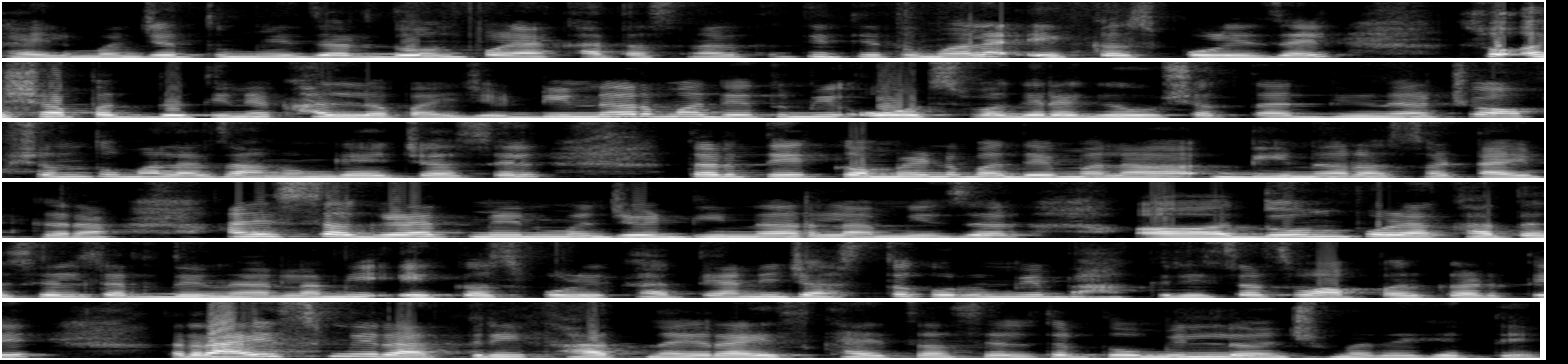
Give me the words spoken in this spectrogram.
खाईल. म्हणजे तुम्ही जर दोन पोळ्या खात असणार तर तिथे तुम्हाला एकच पोळी जाईल. सो अशा पद्धतीने खाल्लं पाहिजे. डिनरमध्ये तुम्ही ओट्स वगैरे घेऊ शकता. डिनरचे ऑप्शन तुम्हाला जाणून घ्यायचे असेल तर ते कमेंटमध्ये मला डिनर असं टाईप करा. आणि सगळ्यात मेन म्हणजे डिनरला मी जर दोन पोळ्या खात असेल तर डिनरला मी एकच पोळी खाते आणि जास्त करून मी भाकरीचाच वापर करते. राईस मी रात्री खात नाही. राईस खायचा असेल तर तो मी लंचमध्ये घेते.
